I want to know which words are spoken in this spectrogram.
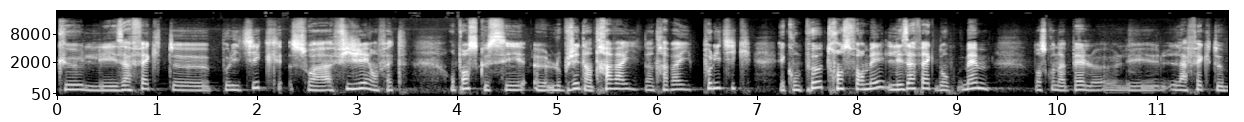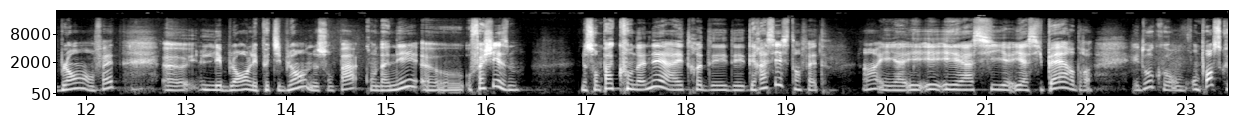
que les affects politiques soient figés, en fait. On pense que c'est euh, l'objet d'un travail, d'un travail politique, et qu'on peut transformer les affects. Donc même dans ce qu'on appelle l'affect blanc, en fait, euh, les blancs, les petits blancs, ne sont pas condamnés euh, au fascisme, ne sont pas condamnés à être des, des, des racistes, en fait. Hein, et, et, et, à s'y perdre. Et donc, on, on pense que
